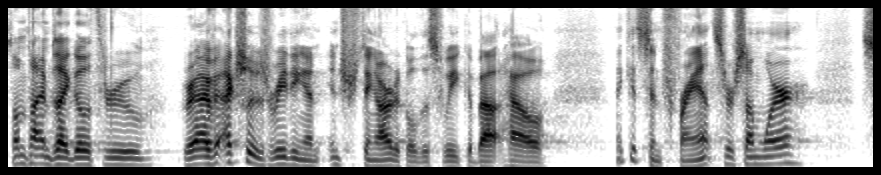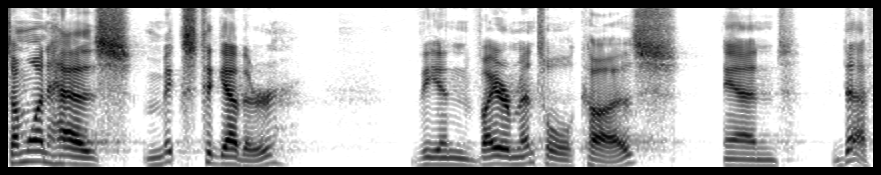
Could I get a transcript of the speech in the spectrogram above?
sometimes I go through, I actually was reading an interesting article this week about how, I think it's in France or somewhere, someone has mixed together the environmental cause and death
